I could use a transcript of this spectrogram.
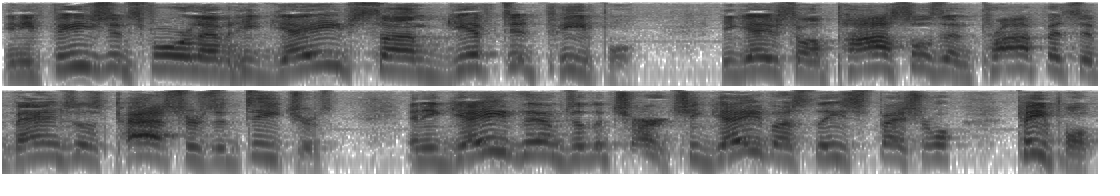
In Ephesians 4:11, he gave some gifted people. He gave some apostles and prophets, evangelists, pastors and teachers and he gave them to the church. He gave us these special people.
